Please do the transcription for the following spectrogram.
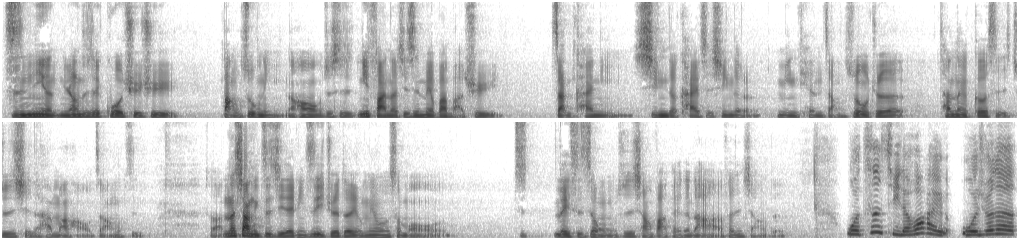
执念，你让这些过去去绑住你，然后就是你反而其实没有办法去展开你新的开始，新的明天这样，所以我觉得他那个歌词就是写的还蛮好这样子，对吧？那像你自己的，你自己觉得有没有什么这？类似这种就是想法，可以跟大家分享的。我自己的话，我觉得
